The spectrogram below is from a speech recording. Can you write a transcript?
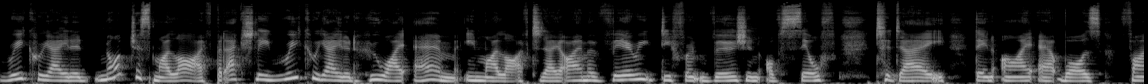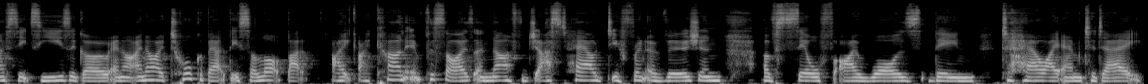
recreated not just my life, but actually recreated who I am in my life today. I am a very different version of self today than I was five, six years ago. And I know I talk about this a lot, but I, I can't emphasize enough just how different a version of self I was then to how I am today.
